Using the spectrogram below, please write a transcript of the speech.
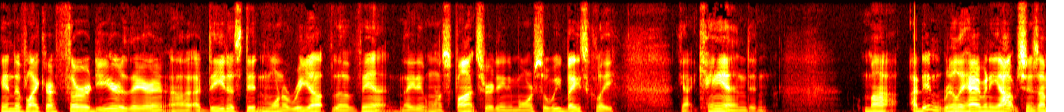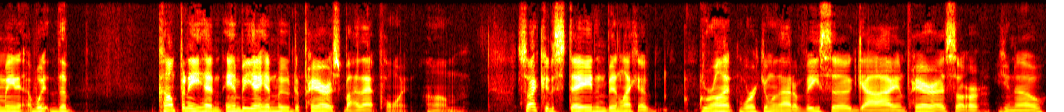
end of like our third year there. Uh, Adidas didn't want to re up the event; they didn't want to sponsor it anymore. So we basically got canned. And my, I didn't really have any options. I mean, we, the company had NBA had moved to Paris by that point, um, so I could have stayed and been like a grunt working without a visa guy in Paris, or you know,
